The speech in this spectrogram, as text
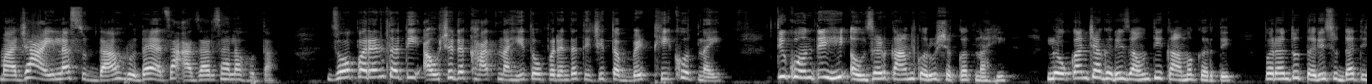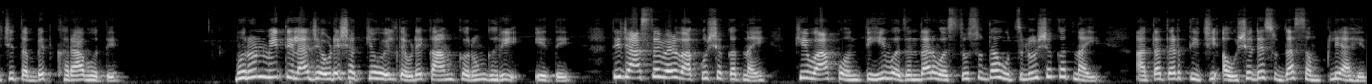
माझ्या आईला सुद्धा हृदयाचा आजार झाला होता. जोपर्यंत ती औषधं खात नाही तोपर्यंत तिची तब्येत ठीक होत नाही. ती कोणतेही अवजड काम करू शकत नाही. लोकांच्या घरी जाऊन ती कामं करते परंतु तरीसुद्धा तिची तब्येत खराब होते. म्हणून मी तिला जेवढे शक्य होईल तेवढे काम करून घरी येते. ती जास्त वेळ वाकू शकत नाही किंवा कोणतीही वजनदार वस्तूसुद्धा उचलू शकत नाही. आता तर तिची औषधेसुद्धा संपली आहेत.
